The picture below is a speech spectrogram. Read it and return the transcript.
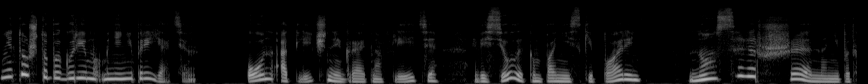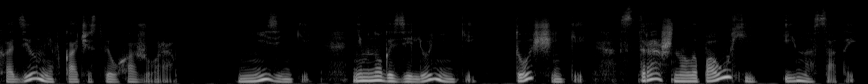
Не то чтобы Гурим мне неприятен. Он отлично играет на флейте, веселый компанейский парень, но он совершенно не подходил мне в качестве ухажера. Низенький, немного зелененький, тощенький, страшно лопоухий и носатый.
